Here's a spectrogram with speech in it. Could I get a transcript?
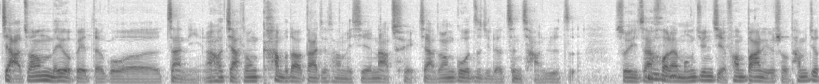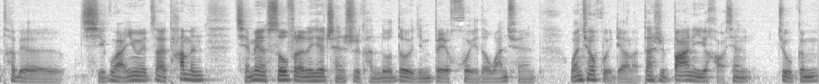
假装没有被德国占领，然后假装看不到大街上那些纳粹，假装过自己的正常日子。所以在后来盟军解放巴黎的时候，他们就特别奇怪，因为在他们前面收复的那些城市，很多都已经被毁的完全完全毁掉了，但是巴黎好像就跟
